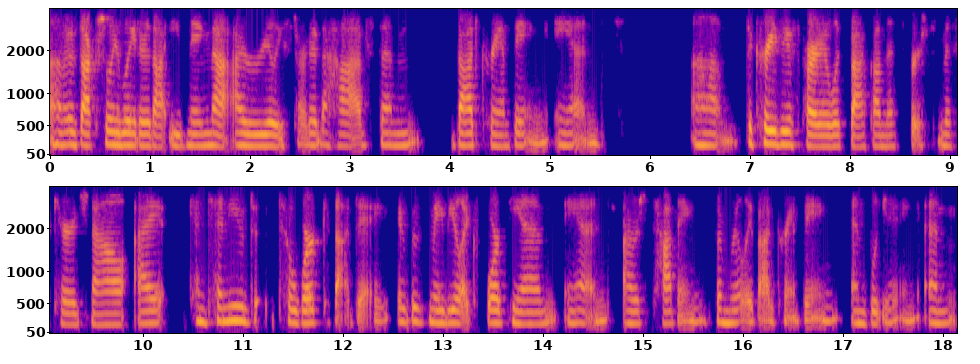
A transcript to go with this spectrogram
um, it was actually later that evening that I really started to have some bad cramping and um, the craziest part, I look back on this first miscarriage now, I continued to work that day. It was maybe like 4 p.m. and I was having some really bad cramping and bleeding and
